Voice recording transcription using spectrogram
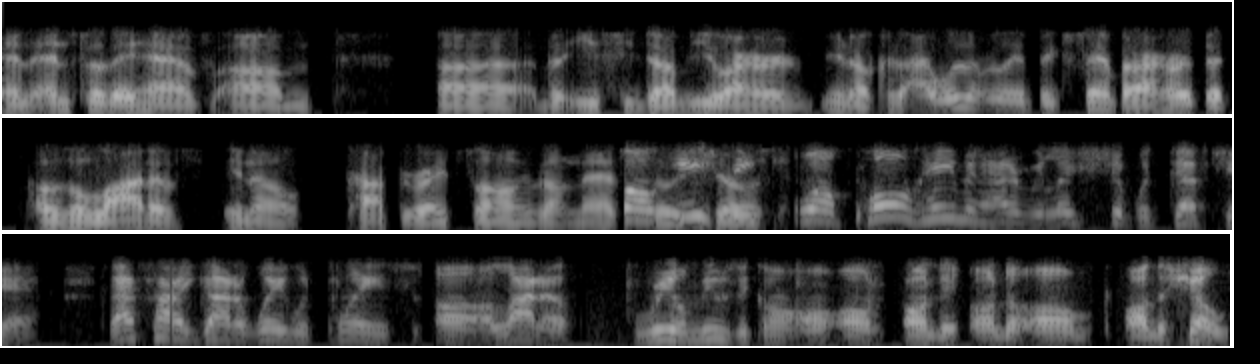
And and so they have um uh the ECW. I heard, you know, because I wasn't really a big fan, but I heard that there was a lot of, you know, copyright songs on that Well, those EC, shows. well, Paul Heyman had a relationship with Def Jam. That's how he got away with playing uh, a lot of real music on on on the on the um on the shows.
